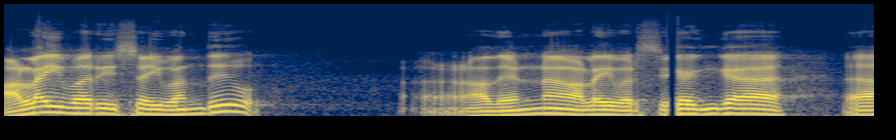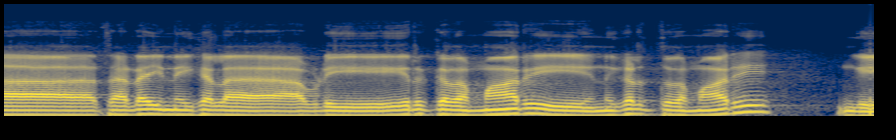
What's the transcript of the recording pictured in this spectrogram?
அலைவரிசை வந்து அது என்ன அலைவரிசை? எங்கே தடை நிகழ அப்படி இருக்கிற மாதிரி நிகழ்த்துற மாதிரி இங்கே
